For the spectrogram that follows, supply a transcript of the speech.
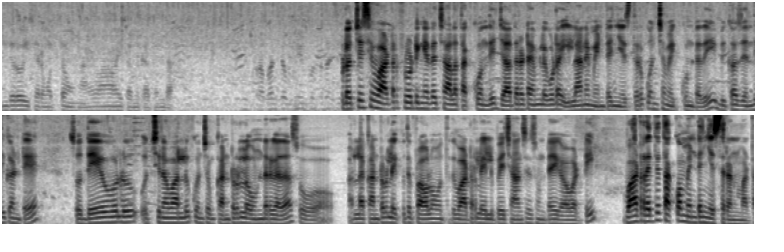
ఇందులో ఈసారి మొత్తం అవుతుంది కథ ఉందా ఇప్పుడు వచ్చేసి వాటర్ ఫ్లోటింగ్ అయితే చాలా తక్కువ ఉంది. జాతర టైంలో కూడా ఇలానే మెయింటైన్ చేస్తారు. కొంచెం ఎక్కువ ఉంటుంది. బికాజ్ ఎందుకంటే సో దేవుడు వచ్చిన వాళ్ళు కొంచెం కంట్రోల్లో ఉండరు కదా. సో అలా కంట్రోల్ లేకపోతే ప్రాబ్లం అవుతుంది. వాటర్లో వెళ్ళిపోయే ఛాన్సెస్ ఉంటాయి కాబట్టి. వాటర్ అయితే తక్కువ మెయింటైన్ చేస్తారనమాట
